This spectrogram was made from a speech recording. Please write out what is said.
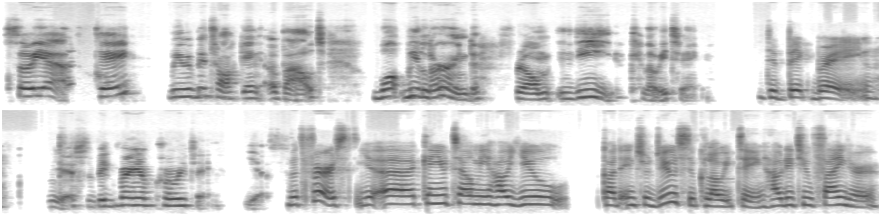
So yeah, today we will be talking about what we learned from the Chloe Ting. The big brain. Yes, the big brain of Chloe Ting. Yes. But first, uh, can you tell me how you got introduced to Chloe Ting? How did you find her?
